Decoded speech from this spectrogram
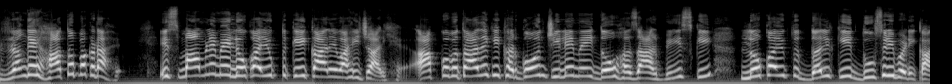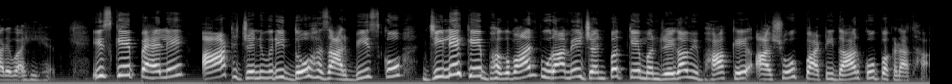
रंगे हाथों पकड़ा है। इस मामले में लोकायुक्त की कार्यवाही जारी है। आपको बता दें कि खरगोन ज़िले में 2020 की लोकायुक्त दल की दूसरी बड़ी कार्यवाही है। इसके पहले 8 जनवरी 2020 को ज़िले के भगवानपुरा में जनपद के मनरेगा विभाग के अशोक पाटीदार को पकड़ा था।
